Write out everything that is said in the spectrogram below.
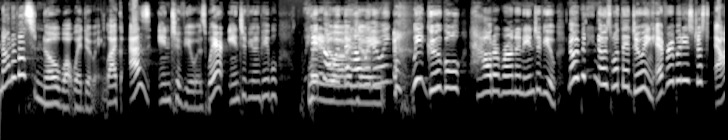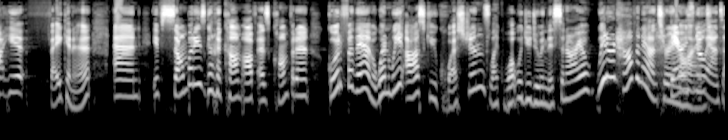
none of us know what we're doing. Like as interviewers, we're interviewing people. We, don't know, what, the we're hell we're doing. doing. we Google how to run an interview. Nobody knows what they're doing. Everybody's just out here faking it. And if somebody's going to come off as confident, good for them. When we ask you questions like, what would you do in this scenario? We don't have an answer in There is mind. no answer.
